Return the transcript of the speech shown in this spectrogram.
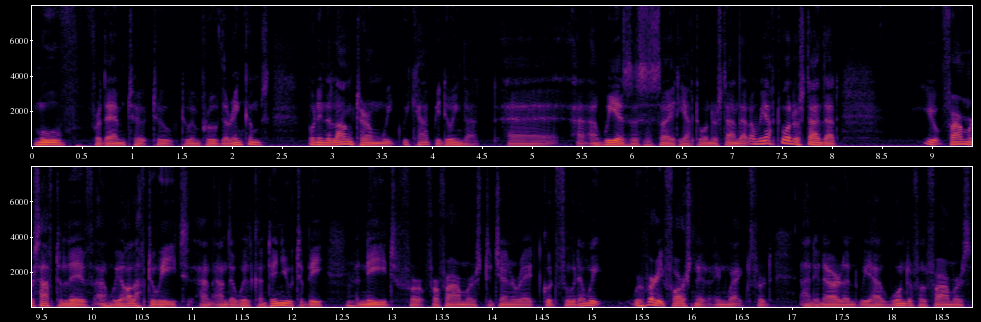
move for them to, to, to improve their incomes. But in the long term, we, we can't be doing that. Uh, and we as a society have to understand that. And we have to understand that you farmers have to live and we all have to eat, and, and there will continue to be mm. a need for, for farmers to generate good food. And we, we're very fortunate in Wexford and in Ireland. We have wonderful farmers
